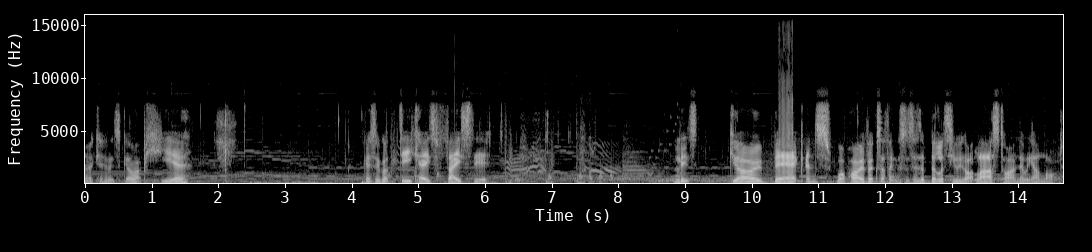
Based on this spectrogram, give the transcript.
Okay, let's go up here. Okay, so I've got DK's face there. Let's go back and swap over because I think this is his ability we got last time that we unlocked.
